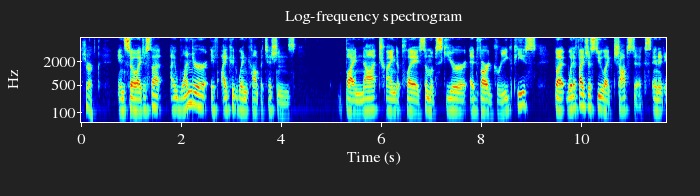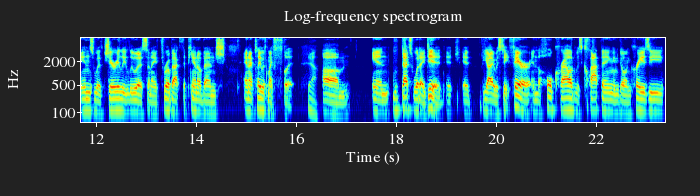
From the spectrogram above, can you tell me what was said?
Sure. And so I just thought I wonder if I could win competitions by not trying to play some obscure Edvard Grieg piece but what if I just do like chopsticks and it ends with Jerry Lee Lewis and I throw back the piano bench and I play with my foot? Yeah. Um, and that's what I did at, at, the Iowa State Fair, and the whole crowd was clapping and going crazy.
